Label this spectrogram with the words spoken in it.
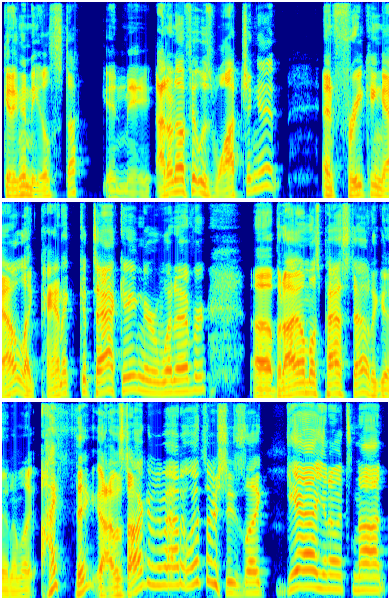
getting a needle stuck in me. I don't know if it was watching it and freaking out, like panic attacking or whatever. Uh, but I almost passed out again. I'm like, I think I was talking about it with her. She's like, yeah, you know, it's not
